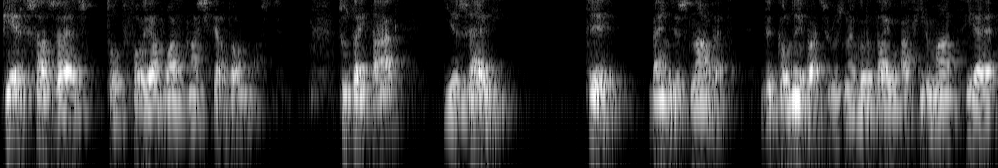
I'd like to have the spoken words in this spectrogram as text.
Pierwsza rzecz to Twoja własna świadomość. Tutaj tak, jeżeli Ty będziesz nawet wykonywać różnego rodzaju afirmacje,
